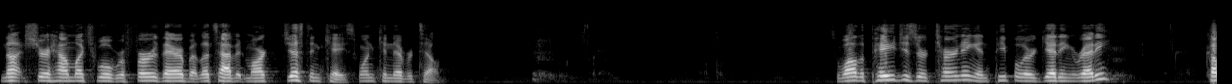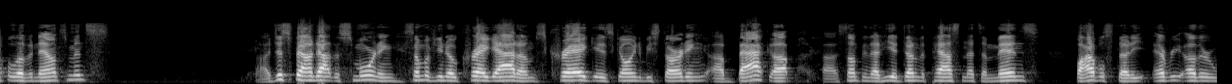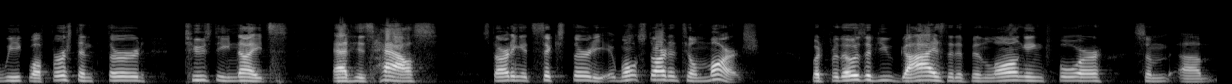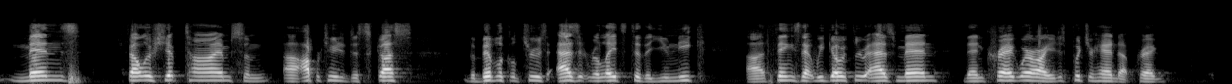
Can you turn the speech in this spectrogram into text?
Not sure how much we'll refer there, but let's have it marked just in case. One can never tell. So while the pages are turning and people are getting ready, a couple of announcements. I just found out this morning, some of you know Craig Adams. Craig is going to be starting a backup, uh, something that he had done in the past, and that's a men's Bible study every other week. Well, first and third Tuesday nights at his house starting at 6:30. It won't start until March. But for those of you guys that have been longing for some um, men's fellowship time, some uh, opportunity to discuss the biblical truths as it relates to the unique uh, things that we go through as men, then Craig, where are you? Just put your hand up, Craig.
